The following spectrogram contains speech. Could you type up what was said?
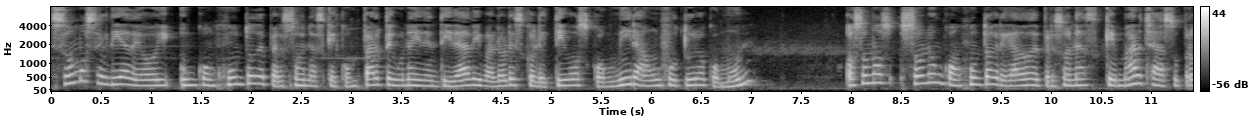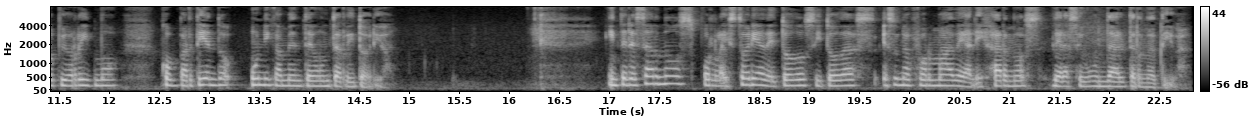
¿somos el día de hoy un conjunto de personas que comparten una identidad y valores colectivos con mira a un futuro común? ¿O somos solo un conjunto agregado de personas que marcha a su propio ritmo, compartiendo únicamente un territorio? Interesarnos por la historia de todos y todas es una forma de alejarnos de la segunda alternativa.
